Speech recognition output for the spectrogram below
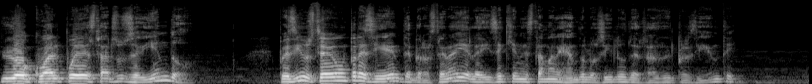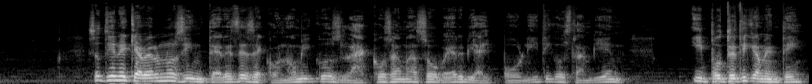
lo cual puede estar sucediendo. Pues sí, usted ve un presidente, pero a usted nadie le dice quién está manejando los hilos detrás del presidente. Eso tiene que haber unos intereses económicos, la cosa más soberbia, y políticos también. Hipotéticamente,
